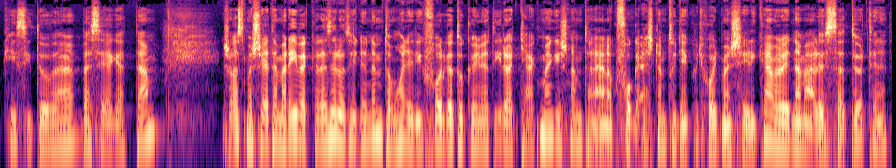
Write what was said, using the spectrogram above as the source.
készítővel beszélgettem, és azt meséltem már évekkel ezelőtt, hogy nem tudom, hanyadik forgatókönyvet iratják meg, és nem találnak fogást, nem tudják, hogy hogy mesélik el, mert hogy nem áll össze a történet.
